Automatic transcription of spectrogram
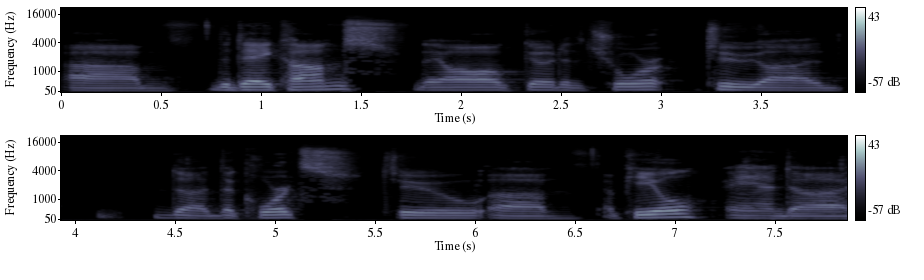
Um, the day comes, they all go to the chor- to uh, the the courts to um, appeal, and uh,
